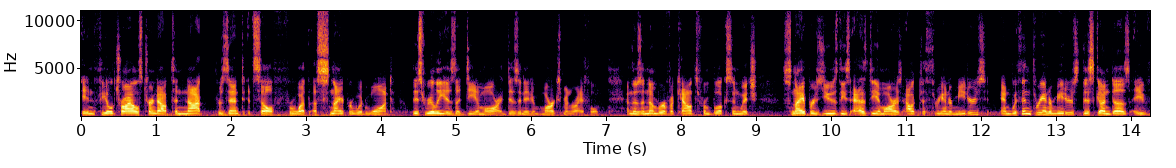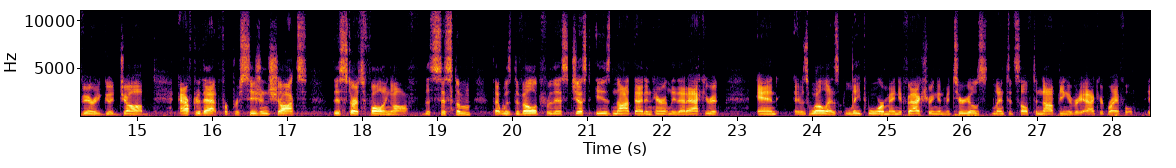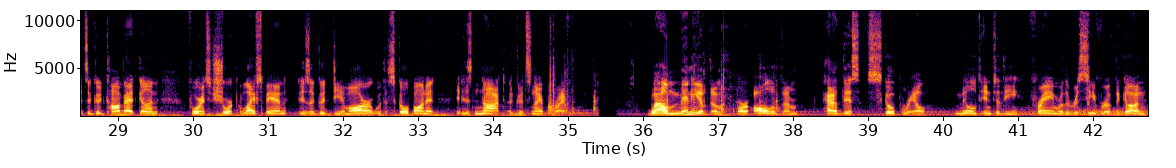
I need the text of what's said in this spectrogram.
in field trials turned out to not present itself for what a sniper would want. This really is a DMR, a designated marksman rifle. And there's a number of accounts from books in which snipers use these as DMRs out to 300 meters, and within 300 meters, this gun does a very good job. After that, for precision shots, this starts falling off. The system that was developed for this just is not that inherently that accurate, and as well as late war manufacturing and materials lent itself to not being a very accurate rifle. It's a good combat gun for its short lifespan. It is a good DMR with a scope on it. It is not a good sniper rifle. While many of them, or all of them, had this scope rail milled into the frame or the receiver of the gun,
